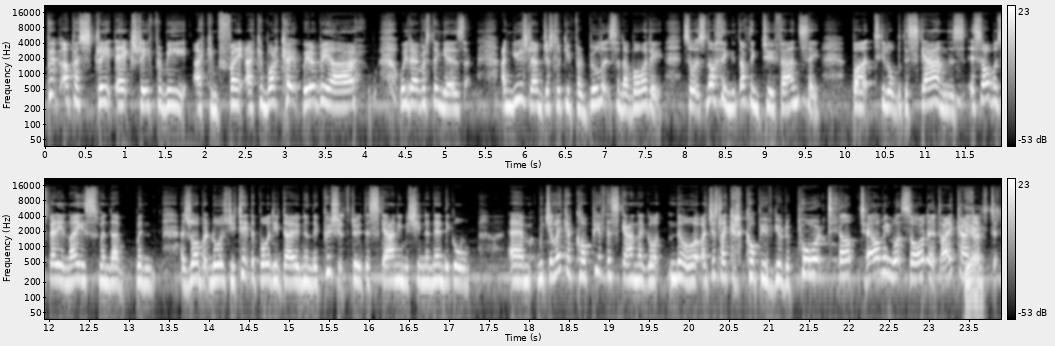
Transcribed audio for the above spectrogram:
put up a straight X ray for me, I can find, I can work out where we are, where everything is, and usually I'm just looking for bullets in a body, so it's nothing, nothing too fancy. But you know, with the scans, it's always very nice when, the, when, as Robert knows, you take the body down and they push it through the scanning machine, and then they go um, would you like a copy of the scan? I go, no, I just like a copy of your report. Tell, tell me what's on it. I can't, yes.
